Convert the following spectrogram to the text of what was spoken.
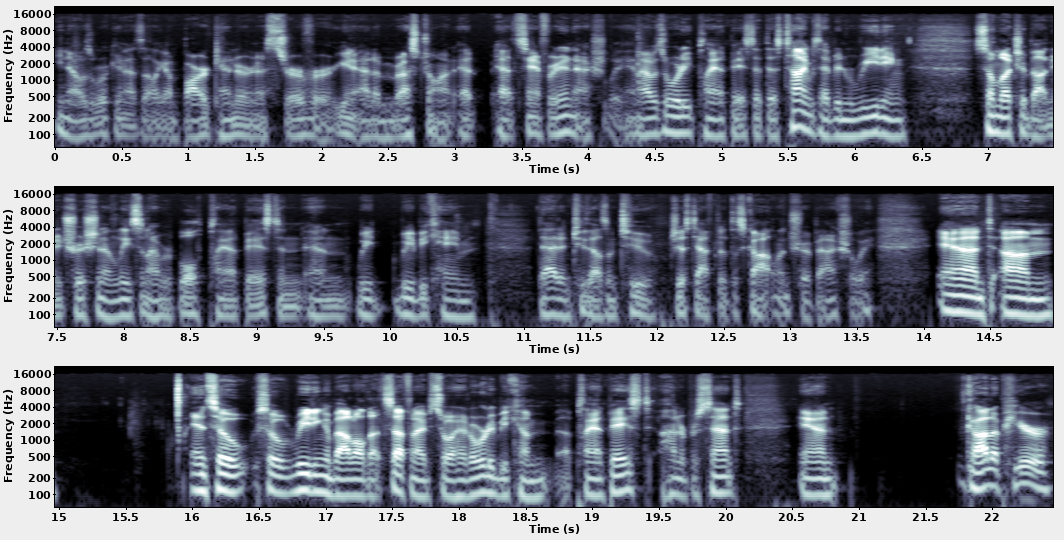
you know, I was working as like a bartender and a server, you know, at a restaurant at at Stanford Inn actually, and I was already plant based at this time because I'd been reading so much about nutrition. And Lisa and I were both plant based, and and we we became that in 2002, just after the Scotland trip actually, and um and so so reading about all that stuff and I so I had already become plant based 100% and got up here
